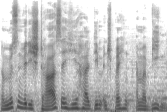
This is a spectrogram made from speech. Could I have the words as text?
Dann müssen wir die Straße hier halt dementsprechend einmal biegen.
